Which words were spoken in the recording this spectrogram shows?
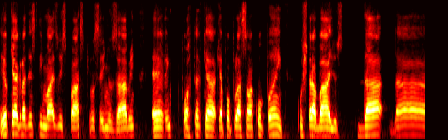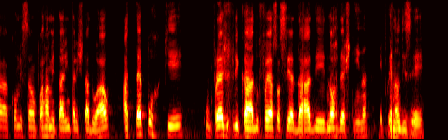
Eu que agradeço demais o espaço que vocês nos abrem. É importante que a, que a população acompanhe os trabalhos da, da Comissão Parlamentar Interestadual, até porque o prejudicado foi a sociedade nordestina, e por que não dizer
